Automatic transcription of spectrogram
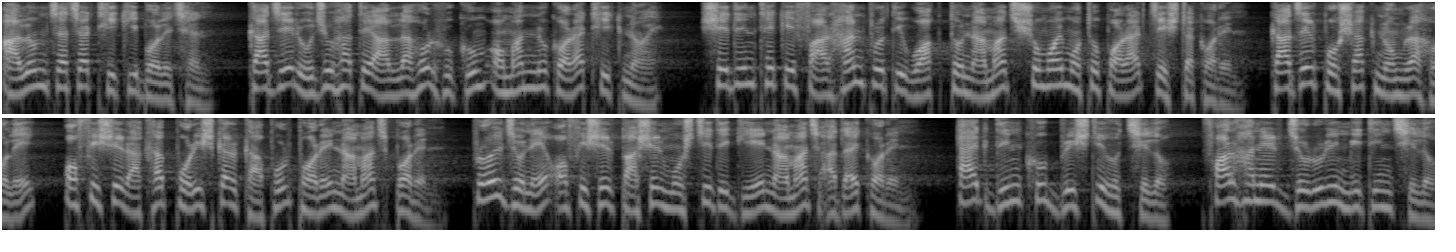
আলম চাচা ঠিকই বলেছেন, কাজের অজুহাতে আল্লাহর হুকুম অমান্য করা ঠিক নয়। সেদিন থেকে ফারহান প্রতি ওয়াক্ত নামাজ সময় মতো পড়ার চেষ্টা করেন। কাজের পোশাক নোংরা হলে অফিসে রাখা পরিষ্কার কাপড় পরে নামাজ পড়েন। প্রয়োজনে অফিসের পাশের মসজিদে গিয়ে নামাজ আদায় করেন। একদিন খুব বৃষ্টি হচ্ছিল। ফারহানের জরুরি মিটিং ছিল।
